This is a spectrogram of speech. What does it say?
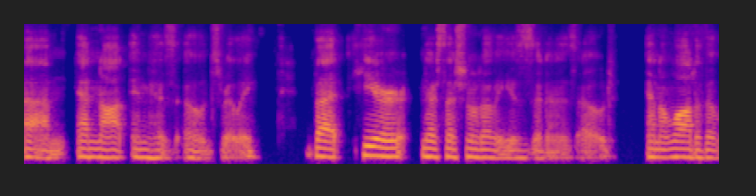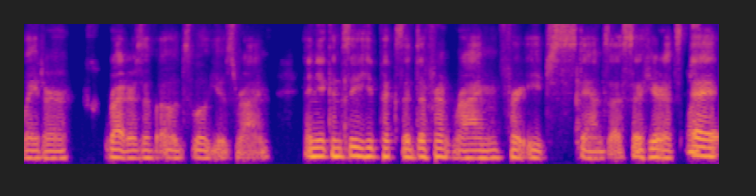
um, and not in his odes, really. But here, Nerses Shnorhali uses it in his ode, and a lot of the later writers of odes will use rhyme. And you can see he picks a different rhyme for each stanza. So here it's a,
